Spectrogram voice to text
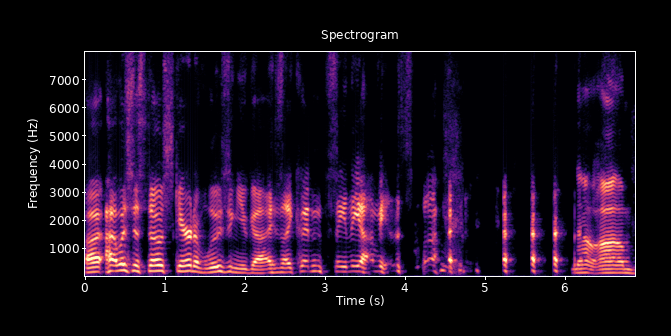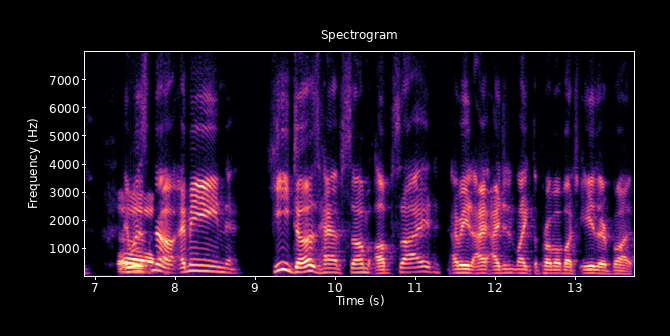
Uh, I was just so scared of losing you guys. I couldn't see the obvious. No, um, it was Uh, no. I mean, he does have some upside. I mean, I I didn't like the promo much either, but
